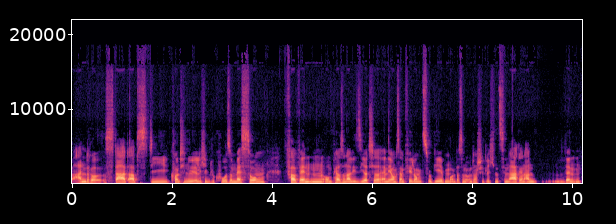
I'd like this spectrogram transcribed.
andere Startups, die kontinuierliche Glukosemessung verwenden, um personalisierte Ernährungsempfehlungen zu geben und das in unterschiedlichen Szenarien anwenden.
